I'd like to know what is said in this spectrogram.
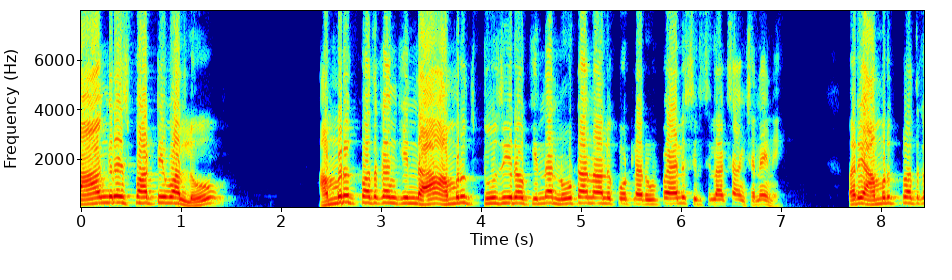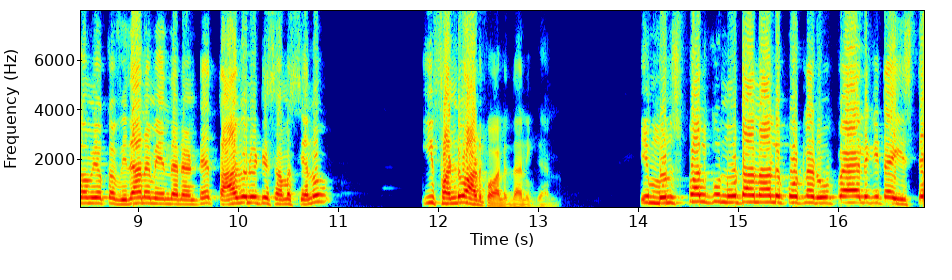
కాంగ్రెస్ పార్టీ వాళ్ళు అమృత్ పథకం కింద అమృత్ టూ జీరో కింద నూట నాలుగు కోట్ల రూపాయలు సిరిసిలాకు శాంక్షన్ అయినాయి. మరి అమృత్ పథకం యొక్క విధానం ఏంటంటే తాగునీటి సమస్యను ఈ ఫండ్ వాడుకోవాలి దానికి కానీ ఈ మున్సిపల్కు నూట నాలుగు కోట్ల రూపాయలు గిట ఇస్తే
